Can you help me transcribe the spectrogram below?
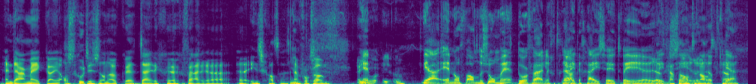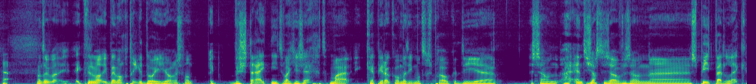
En daarmee kan je, als het goed is, dan ook tijdig gevaren inschatten en voorkomen. En, oh. ja, en of andersom, hè? door veilig te rijden ga je CO2 reduceren. Ja, het gaat hand in hand. Dat, ja. Want ik, ik, vind wel, ik ben wel getriggerd door je, Joris. Want ik bestrijd niet wat je zegt. Maar ik heb hier ook al met iemand gesproken die zo'n enthousiast is over zo'n uh, speed pedelec.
